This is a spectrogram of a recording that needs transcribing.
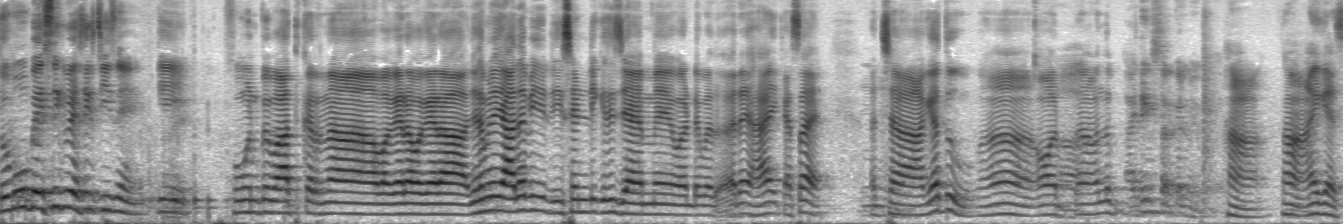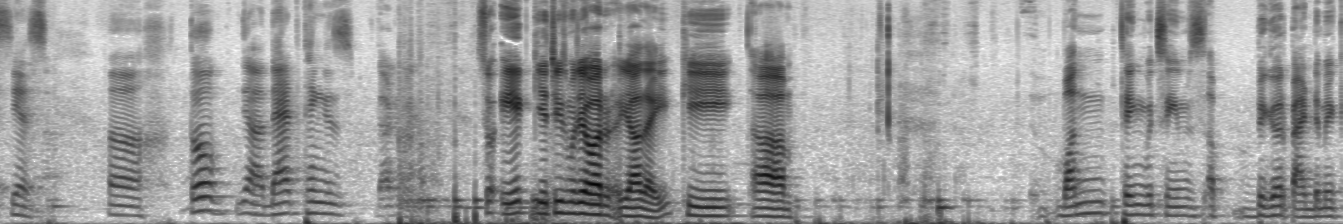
तो वो बेसिक बेसिक चीज़ें हैं कि फ़ोन पे बात करना वगैरह वगैरह। जैसे मुझे याद है अभी रिसेंटली किसी जैम में अरे हाय कैसा है? अच्छा आ गया तू? हाँ और हाँ, मतलब आई थिंक सर्कल में हाँ हाँ आई गेस यस तो या दैट थिंग इज़ सो एक ये चीज़ मुझे और याद आई कि one thing which seems a bigger pandemic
